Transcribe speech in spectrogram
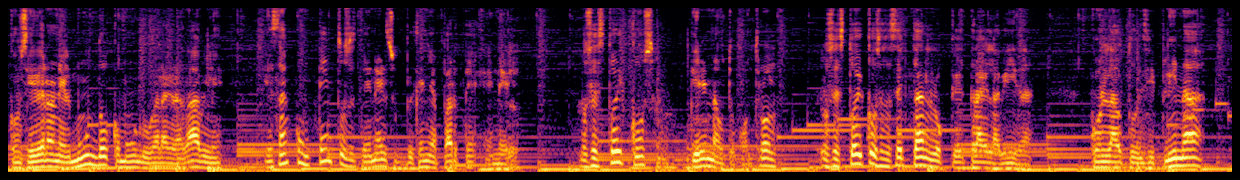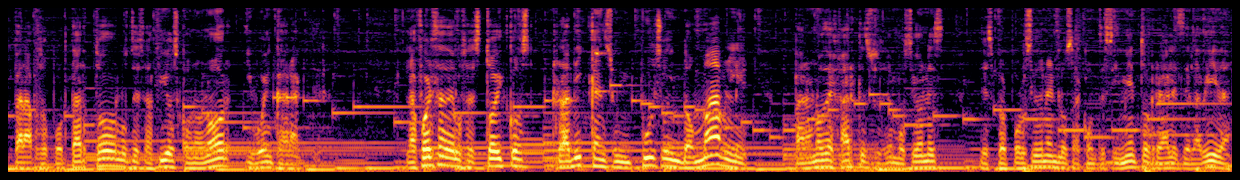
Consideran el mundo como un lugar agradable y están contentos de tener su pequeña parte en él. Los estoicos tienen autocontrol. Los estoicos aceptan lo que trae la vida, con la autodisciplina para soportar todos los desafíos con honor y buen carácter. La fuerza de los estoicos radica en su impulso indomable para no dejar que sus emociones desproporcionen los acontecimientos reales de la vida,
